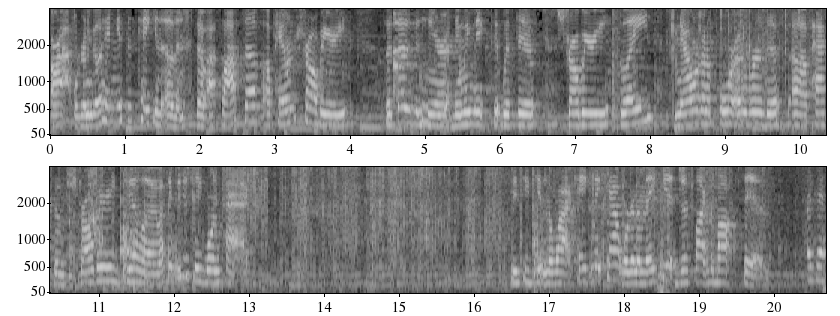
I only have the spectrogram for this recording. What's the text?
All right, we're gonna go ahead and get this cake in the oven. So I sliced up a pound of strawberries, put those in here. Then we mixed it with this strawberry glaze. Now we're gonna pour over this uh, pack of strawberry Jello. I think we just need one pack. Sissy's getting the white cake mix out. We're gonna make it just like the box says. Okay.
